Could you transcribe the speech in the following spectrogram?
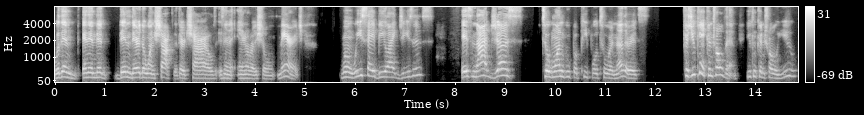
Well, then and then they're, then they're the one shocked that their child is in an interracial marriage. When we say be like Jesus, it's not just to one group of people to another. It's because you can't control them. You can control you.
